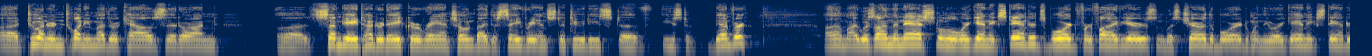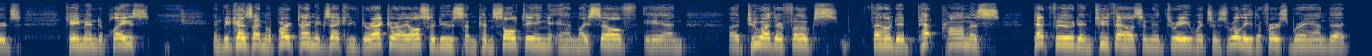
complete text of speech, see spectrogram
uh, 220 mother cows that are on a uh, 7,800 acre ranch owned by the Savory Institute east of, east of Denver. Um, I was on the National Organic Standards Board for five years and was chair of the board when the organic standards came into place. And because I'm a part time executive director, I also do some consulting, and myself and uh, two other folks founded Pet Promise Pet Food in 2003, which was really the first brand that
